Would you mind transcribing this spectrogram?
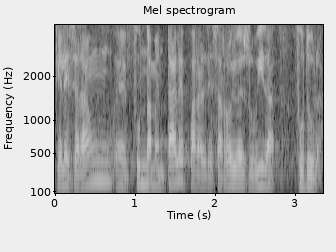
que le serán eh, fundamentales para el desarrollo de su vida futura.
